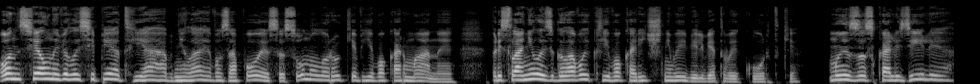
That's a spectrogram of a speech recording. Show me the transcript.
Он сел на велосипед, я обняла его за пояс и сунула руки в его карманы, прислонилась головой к его коричневой вельветовой куртке. Мы заскользили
